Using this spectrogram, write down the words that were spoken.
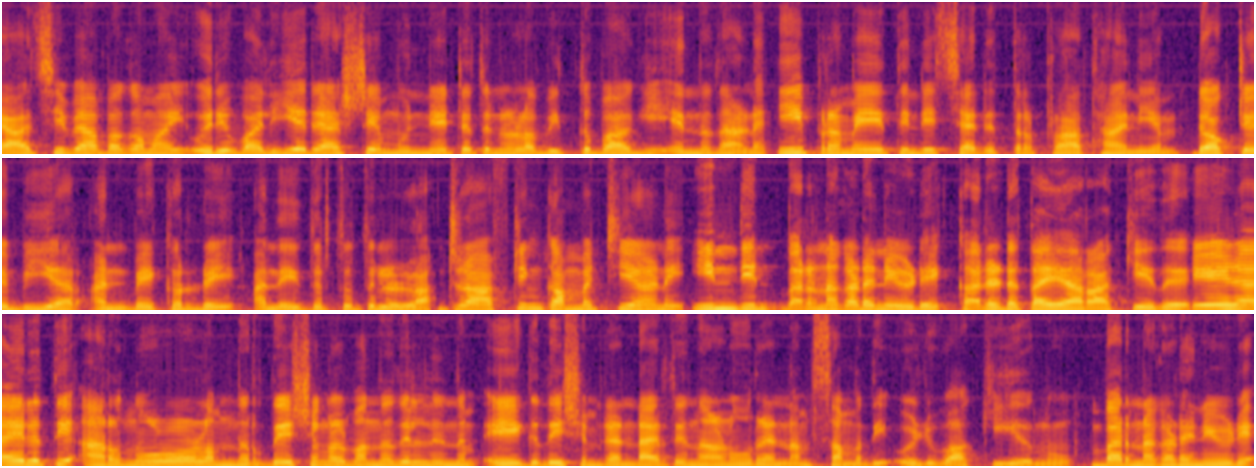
രാജ്യവ്യാപകമായി ഒരു വലിയ രാഷ്ട്രീയ മുന്നേറ്റത്തിനുള്ള വിത്തുപാകി എന്നതാണ് ഈ പ്രമേയത്തിന്റെ ചരിത്ര പ്രാധാന്യം. ഡോക്ടർ ബി ആർ അൻബേക്കറുടെ നേതൃത്വത്തിലുള്ള ഡ്രാഫ്റ്റിംഗ് കമ്മിറ്റിയാണ് ഇന്ത്യൻ ഭരണഘടനയുടെ കരട് തയ്യാറാക്കിയത്. ഏഴായിരത്തി അറുന്നൂറോളം നിർദ്ദേശങ്ങൾ വന്നതിൽ നിന്നും ഏകദേശം രണ്ടായിരത്തി നാനൂറ് എണ്ണം സമിതി ഒഴിവാക്കിയിരുന്നു. ഭരണഘടനയുടെ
